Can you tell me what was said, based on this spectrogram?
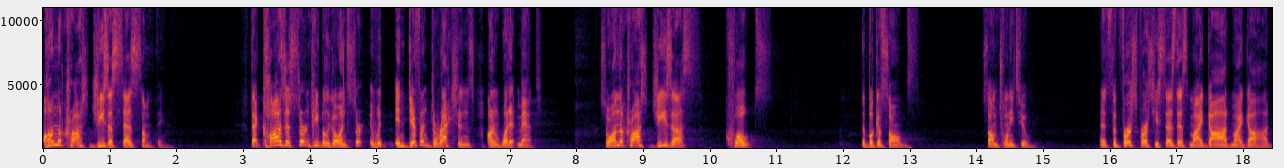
on the cross, Jesus says something that causes certain people to go in, certain, in different directions on what it meant. So on the cross, Jesus quotes the book of Psalms, Psalm 22. And it's the first verse. He says this My God, my God,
